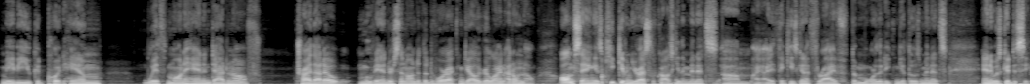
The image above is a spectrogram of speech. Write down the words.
Maybe you could put him with Monahan and Dadonov try that out. Move Anderson onto the Dvorak and Gallagher line. I don't know. All I'm saying is keep giving Juraj Slafkovsky the minutes. Um, I, I, think he's going to thrive the more that he can get those minutes, and it was good to see.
